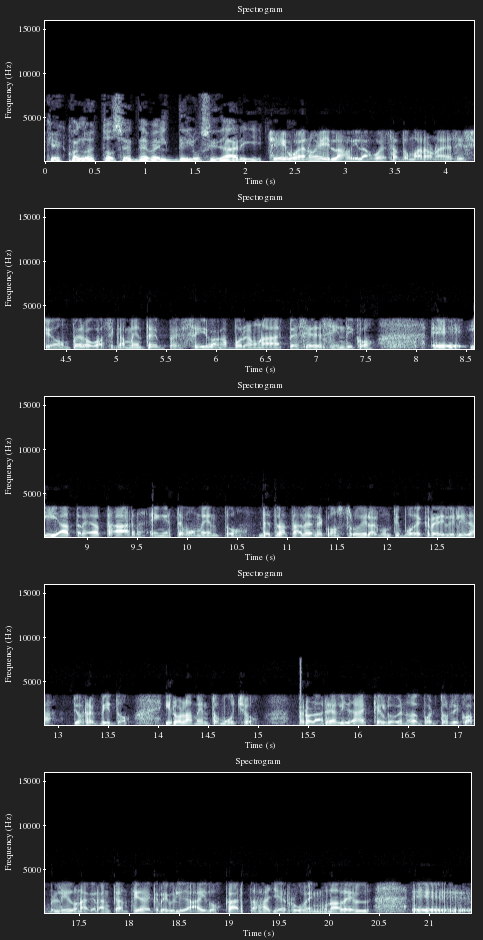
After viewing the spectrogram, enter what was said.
que es cuando esto se debe dilucidar y sí bueno y la y la jueza tomará una decisión pero básicamente pues sí van a poner una especie de síndico eh, y a tratar en este momento de tratar de reconstruir algún tipo de credibilidad. Yo repito y lo lamento mucho pero la realidad es que el gobierno de Puerto Rico ha perdido una gran cantidad de credibilidad. Hay dos cartas ayer Rubén una del eh,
